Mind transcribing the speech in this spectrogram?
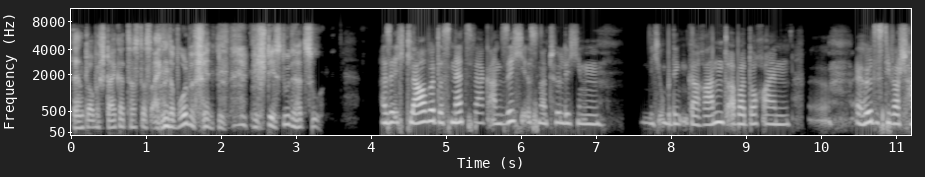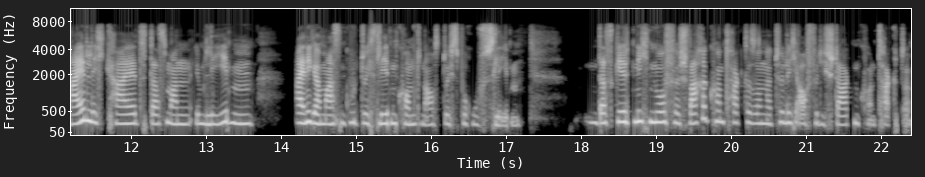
dann glaube ich, steigert das das eigene Wohlbefinden. Wie stehst du dazu? Also ich glaube, das Netzwerk an sich ist natürlich ein nicht unbedingt ein Garant, aber doch ein äh, erhöht es die Wahrscheinlichkeit, dass man im Leben einigermaßen gut durchs Leben kommt und auch durchs Berufsleben. das gilt nicht nur für schwache Kontakte, sondern natürlich auch für die starken Kontakte.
